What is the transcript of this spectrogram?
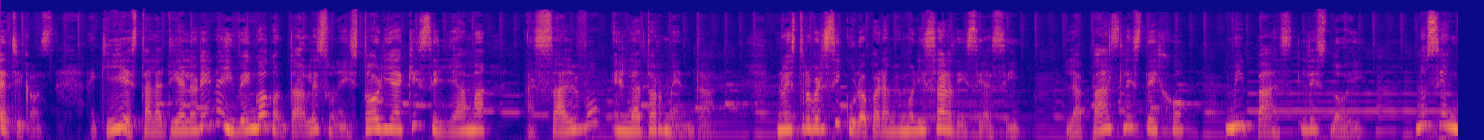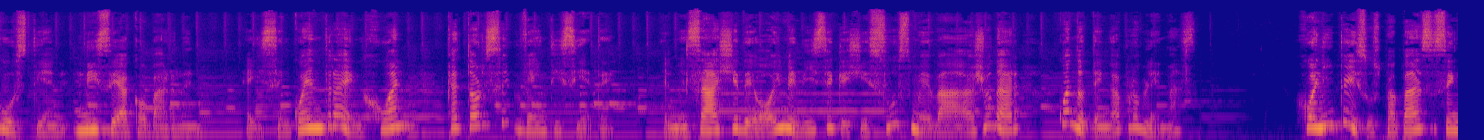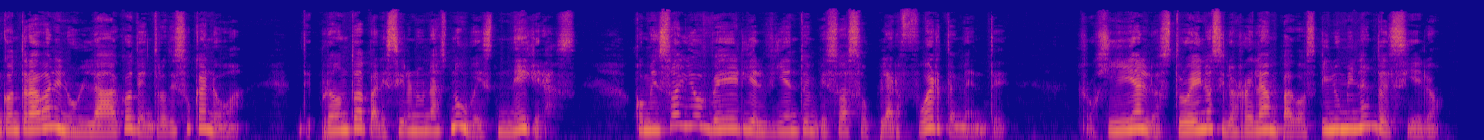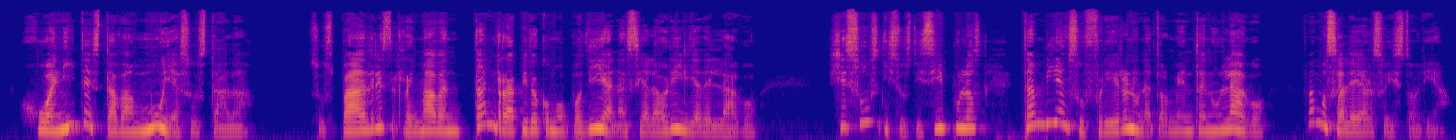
Hola chicos, aquí está la tía Lorena y vengo a contarles una historia que se llama A salvo en la tormenta. Nuestro versículo para memorizar dice así, La paz les dejo, mi paz les doy. No se angustien ni se acobarden. Y se encuentra en Juan 14, 27. El mensaje de hoy me dice que Jesús me va a ayudar cuando tenga problemas. Juanita y sus papás se encontraban en un lago dentro de su canoa. De pronto aparecieron unas nubes negras. Comenzó a llover y el viento empezó a soplar fuertemente. Rugían los truenos y los relámpagos, iluminando el cielo. Juanita estaba muy asustada. Sus padres remaban tan rápido como podían hacia la orilla del lago. Jesús y sus discípulos también sufrieron una tormenta en un lago, Vamos a leer su historia.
